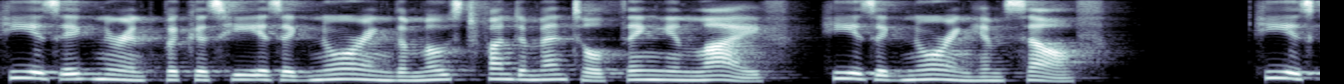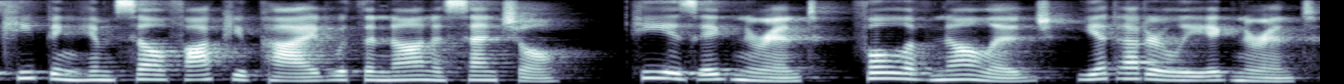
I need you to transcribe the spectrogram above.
He is ignorant because he is ignoring the most fundamental thing in life, he is ignoring himself. He is keeping himself occupied with the non essential. He is ignorant, full of knowledge, yet utterly ignorant.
